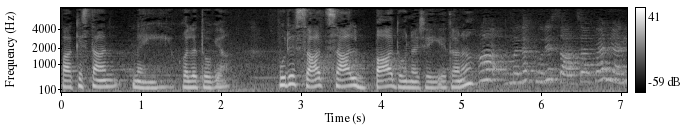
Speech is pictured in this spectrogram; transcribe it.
پاکستان نہیں غلط ہو گیا۔ پورے سات سال بعد ہونا چاہیے تھا نا۔ ہاں مطلب پورے سات سال بعد یعنی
